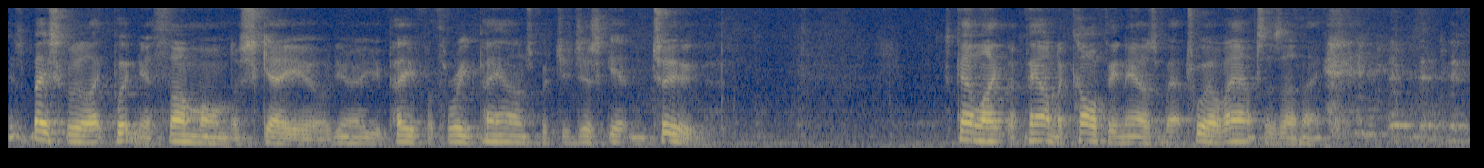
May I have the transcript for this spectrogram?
It's basically like putting your thumb on the scale. You know, you pay for three pounds, but you're just getting two. It's kind of like a pound of coffee now is about 12 ounces, I think.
